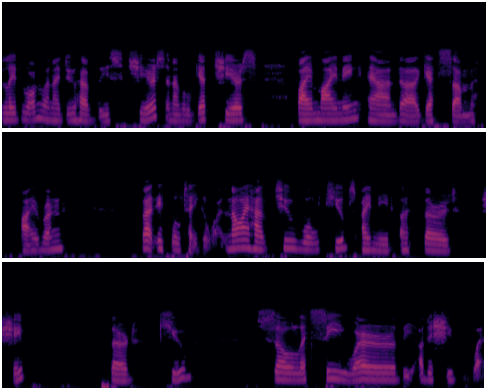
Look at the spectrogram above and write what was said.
later on when I do have these shears and I will get shears by mining and uh, get some iron. But it will take a while. Now I have two wool cubes. I need a third sheep third cube so let's see where the other sheep went.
